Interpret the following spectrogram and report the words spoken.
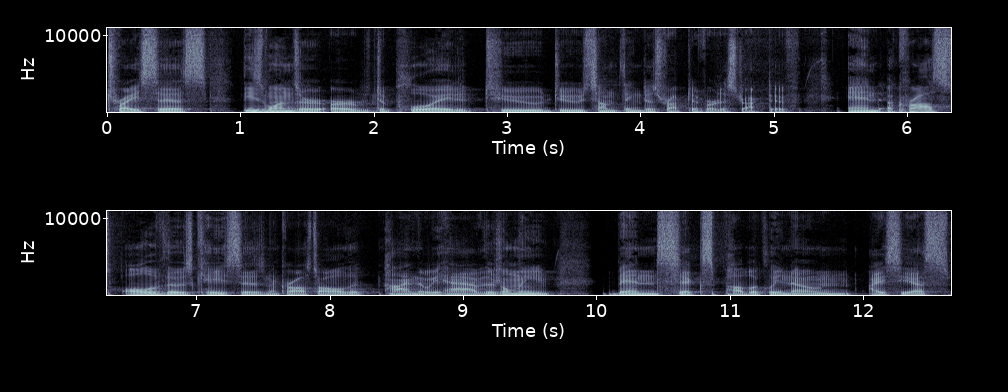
Trisis. These ones are, are deployed to do something disruptive or destructive. And across all of those cases and across all the time that we have, there's only been six publicly known ICS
